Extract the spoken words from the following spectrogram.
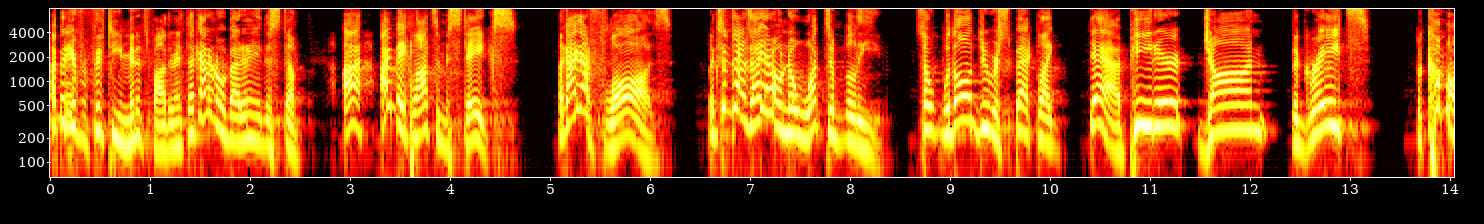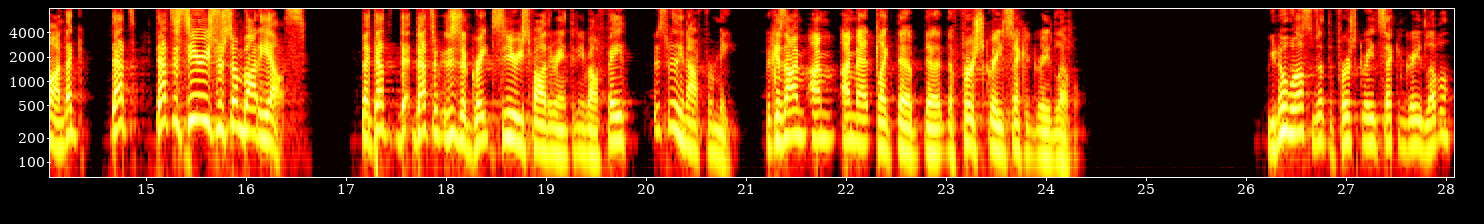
I've been here for 15 minutes, Father, and like I don't know about any of this stuff. I, I make lots of mistakes. Like I got flaws. Like sometimes I don't know what to believe. So with all due respect, like, yeah, Peter, John, the greats, but come on, like that's, that's a series for somebody else. Like that, that that's a, this is a great series, Father Anthony, about faith, but it's really not for me because I'm, I'm, I'm at like the, the, the first grade, second grade level. You know who else was at the first grade, second grade level?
